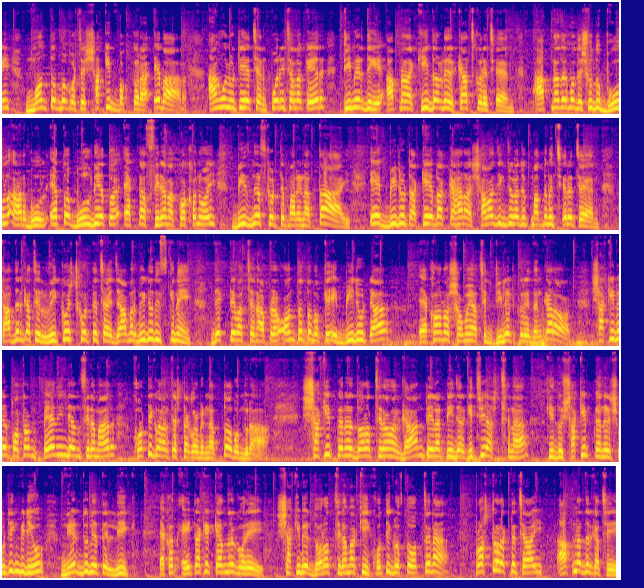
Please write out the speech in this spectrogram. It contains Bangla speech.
মন্তব্য করছে সাকিব বক্তরা এবার আঙুল উঠিয়েছেন পরিচালকের টিমের দিকে। আপনারা কি ধরনের কাজ করেছেন? আপনাদের মধ্যে শুধু ভুল আর ভুল। এত ভুল দিয়ে তো একটা সিনেমা কখনোই বিজনেস করতে পারে না। তাই এই ভিডিওটা কে বা কাহারা সামাজিক যোগাযোগ মাধ্যমে ছেড়েছেন, তাদের কাছে রিকোয়েস্ট করতে চাই যে আমার ভিডিওর স্ক্রিনে দেখতে পাচ্ছেন আপনারা অন্ততপক্ষে এই ভিডিওটা এখনও সময় আছে ডিলেট করে দেন। কারণ সাকিবের প্রথম প্যান ইন্ডিয়ান সিনেমার ক্ষতি করার চেষ্টা করবেন না। তো বন্ধুরা, সাকিব খানের দরদ সিনেমার গান টেলার টিজার কিছুই আসছে না। কিন্তু সাকিব খানের শুটিং ভিডিও নেট দুনিয়াতে লিক। এখন এইটাকে কেন্দ্র করে সাকিবের দরদ সিনেমা কি ক্ষতিগ্রস্ত হচ্ছে না? প্রশ্ন রাখতে চাই আপনাদের কাছে।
